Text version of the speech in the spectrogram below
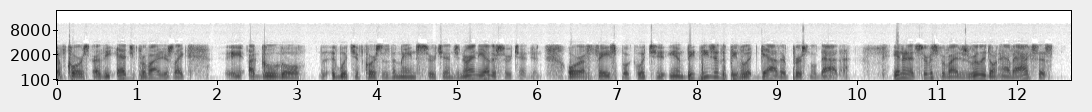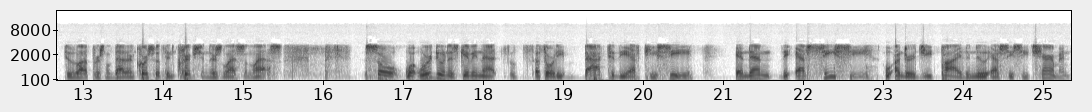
of course, are the edge providers like a Google, which of course is the main search engine, or any other search engine, or a Facebook, which you know th- these are the people that gather personal data. Internet service providers really don't have access to a lot of personal data. And of course, with encryption, there's less and less. So what we're doing is giving that authority back to the FTC, and then the FCC, under Ajit Pai, the new FCC chairman,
